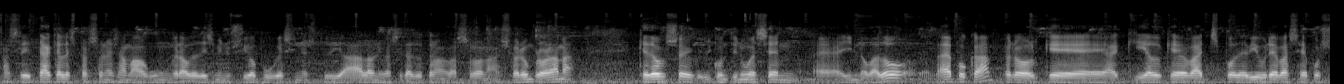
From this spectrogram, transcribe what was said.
facilitar que les persones amb algun grau de disminució poguessin estudiar a la Universitat Autònoma de Barcelona. Això era un programa que deu ser i continua sent eh, innovador a l'època, però el que, aquí el que vaig poder viure va ser pues,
